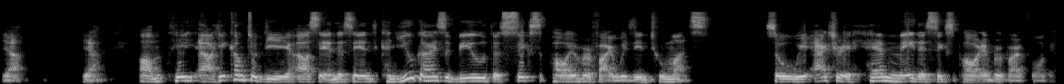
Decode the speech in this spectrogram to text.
Yeah, yeah. Um, he uh, he come to the us and said, "Can you guys build the six power amplifier within two months?" So we actually handmade a six power amplifier for them.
